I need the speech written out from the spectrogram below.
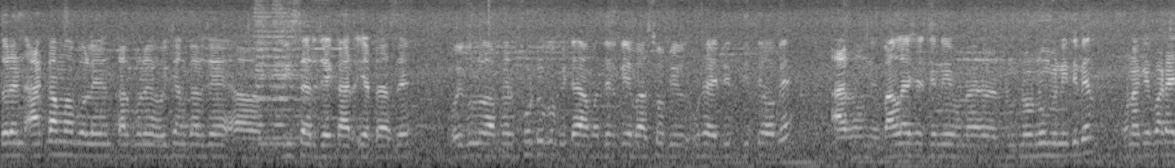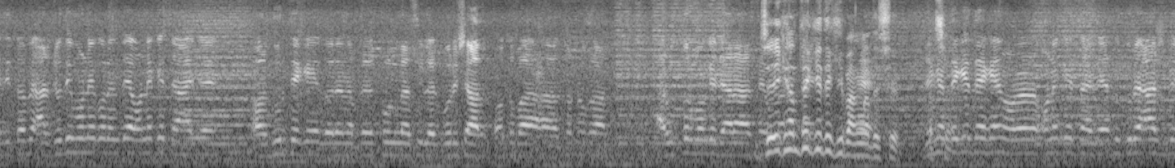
ধরেন আকামা বলেন, তারপরে ওইখানকার যে ভিসার যে কার ইয়েটা আছে, ওইগুলো আপনার ফটোকপিটা আমাদেরকে বা ছবি উঠাই দিতে হবে। আর উনি বাংলাদেশের যিনি ওনার নমিনি দিবেন ওনাকে পাঠিয়ে দিতে হবে। আর যদি মনে করেন যে অনেকে চায় যে দূর থেকে ধরেন আপনার খুলনা সিলেট বরিশাল অথবা চট্টগ্রাম আর উত্তরবঙ্গে যারা আছে যেইখান থেকে দেখি বাংলাদেশের। যেখান আচ্ছা। থেকে দেখেন ওরা অনেকে চায় যে এত দূরে আসবে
